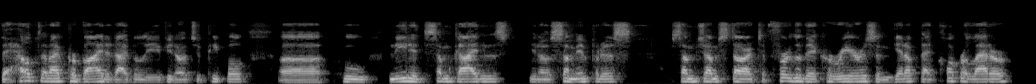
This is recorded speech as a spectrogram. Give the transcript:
the help that I've provided, I believe, you know, to people uh, who needed some guidance, you know, some impetus, some jumpstart to further their careers and get up that corporate ladder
